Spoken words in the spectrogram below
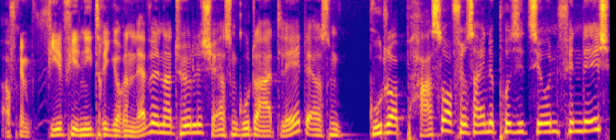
Auf einem viel, viel niedrigeren Level natürlich. Er ist ein guter Athlet, er ist ein guter Passer für seine Position, finde ich.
